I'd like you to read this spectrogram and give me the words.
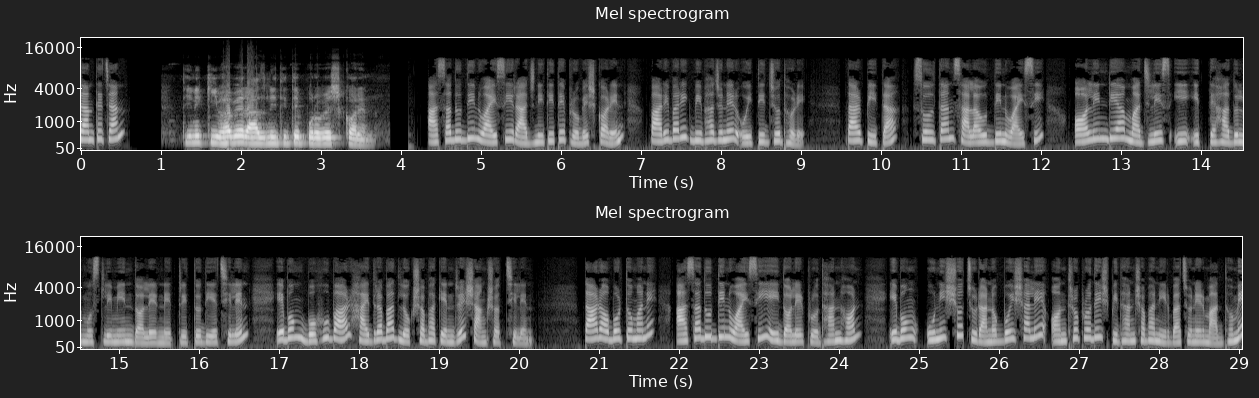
জানতে চান? তিনি কীভাবে রাজনীতিতে প্রবেশ করেন? আসাদুদ্দিন ওয়াইসি রাজনীতিতে প্রবেশ করেন পারিবারিক বিভাজনের ঐতিহ্য ধরে। তার পিতা সুলতান সালাউদ্দিন ওয়াইসি অল ইন্ডিয়া মজলিস ই ইত্তেহাদুল মুসলিমিন দলের নেতৃত্ব দিয়েছিলেন এবং বহুবার হায়দ্রাবাদ লোকসভা কেন্দ্রে সাংসদ ছিলেন। তার অবর্তমানে আসাদুদ্দিন ওয়াইসি এই দলের প্রধান হন এবং উনিশশো চুরানব্বই সালে অন্ধ্রপ্রদেশ বিধানসভা নির্বাচনের মাধ্যমে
